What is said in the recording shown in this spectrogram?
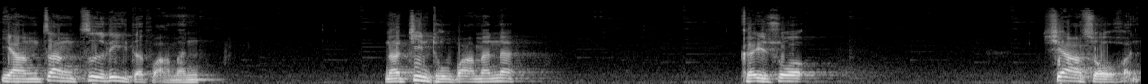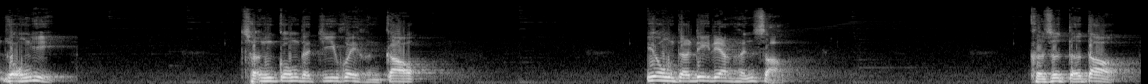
仰仗自立的法门，那净土法门呢，可以说下手很容易，成功的机会很高，用的力量很少，可是得到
